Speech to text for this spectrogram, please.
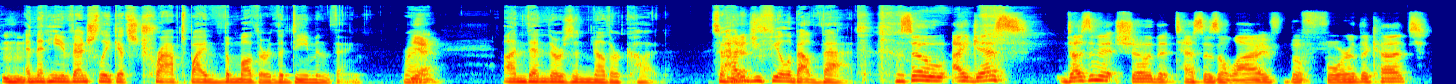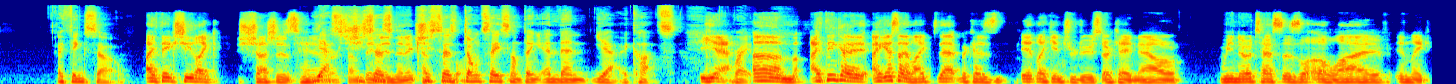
Mhm. And then he eventually gets trapped by the mother, the demon thing, right? Yeah. And then there's another cut. So how did you feel about that? So I guess doesn't it show that Tessa's alive before the cut? I think so. I think she like shushes him or Yes, something, she says. and then it She says. "Don't say something," and then yeah, it cuts. Yeah, Right. Um, I think I I guess I liked that because it like introduced. Okay, now we know Tessa's alive and like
